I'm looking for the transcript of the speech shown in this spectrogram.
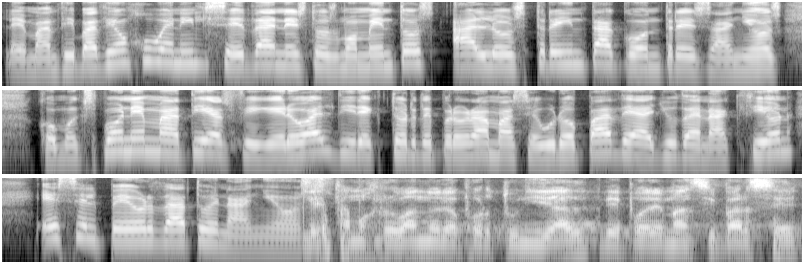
La emancipación juvenil se da en estos momentos a los 30 con 3 años. Como expone Matías Figueroa, el director de programas Europa de Ayuda en Acción, es el peor dato en años. Le estamos robando la oportunidad de poder emanciparse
